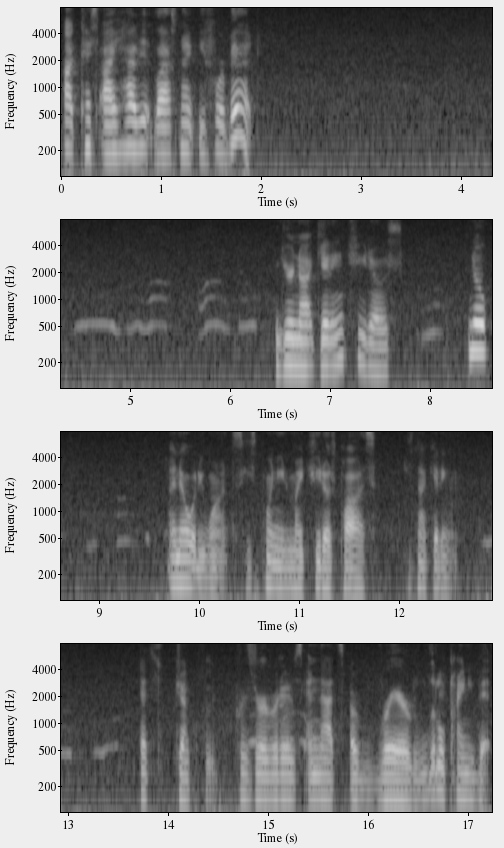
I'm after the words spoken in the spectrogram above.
Because uh, I had it last night before bed. You're not getting Cheetos. Nope. I know what he wants. He's pointing to my Cheetos paws. He's not getting them. That's junk food. Preservatives, and that's a rare little tiny bit.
